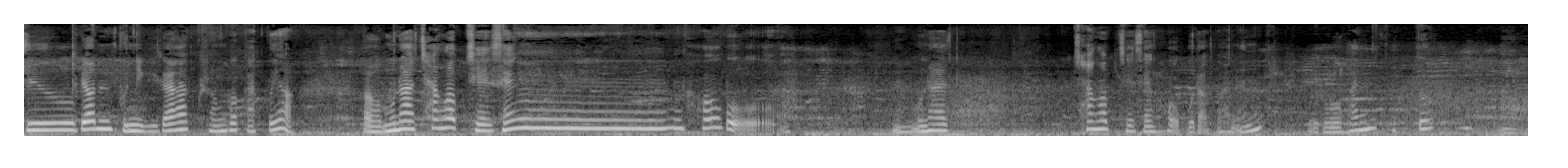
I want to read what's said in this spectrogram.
주변 분위기가 그런 것 같고요. 어, 문화 창업 재생 허브 음, 문화 창업 재생 허브라고 하는 이러한 곳도 어,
